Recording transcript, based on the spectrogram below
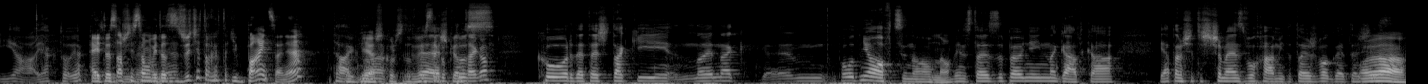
ja, jak to, jak to Ej, to jest aż niesamowite, to nie? jest życie trochę w takiej bańce, nie? Tak, tak wiesz, kurczę, do wiesz, 25? plus, Kurde, też taki, no jednak em, południowcy, no, No. więc to jest zupełnie inna gadka. Ja tam się też trzymałem z Włochami, to to już w ogóle też jest, ja.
